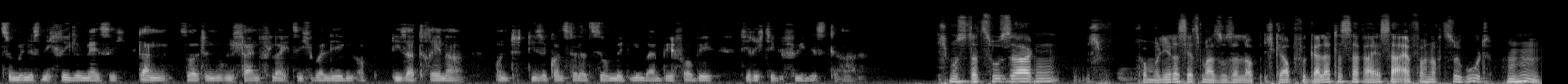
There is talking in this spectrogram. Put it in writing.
zumindest nicht regelmäßig, dann sollte Nuri Schein vielleicht sich überlegen, ob dieser Trainer und diese Konstellation mit ihm beim BVB die richtige für ihn ist gerade. Ich muss dazu sagen, ich formuliere das jetzt mal so salopp, ich glaube, für Galatasaray ist er einfach noch zu gut. Mhm.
